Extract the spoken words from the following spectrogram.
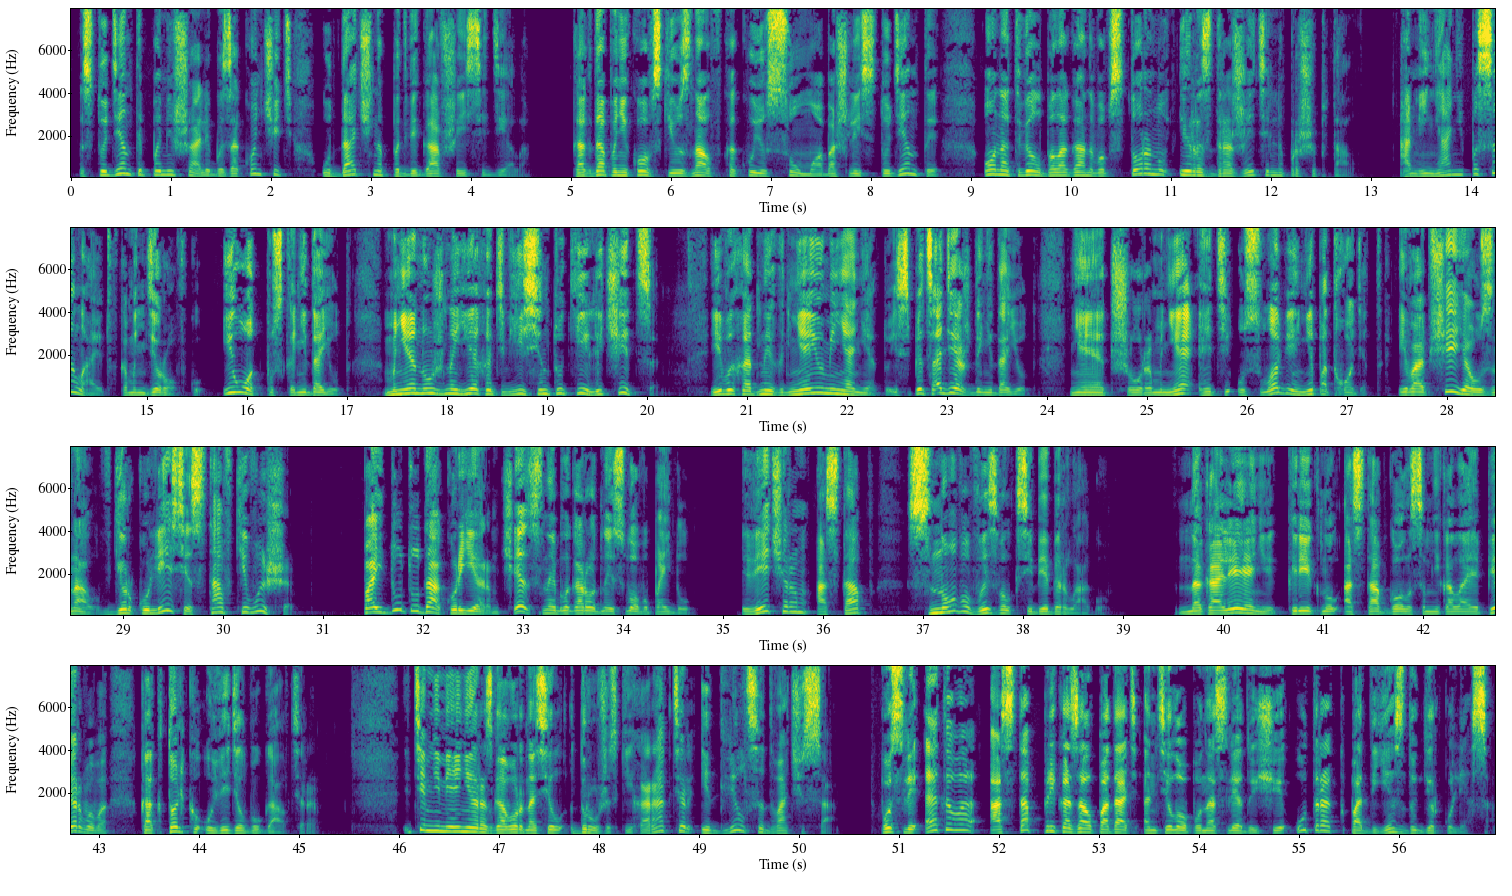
Студенты помешали бы закончить удачно подвигавшееся дело. Когда Паниковский узнал, в какую сумму обошлись студенты, он отвел Балаганова в сторону и раздражительно прошептал. «А меня не посылают в командировку и отпуска не дают. Мне нужно ехать в Ессентуки лечиться и выходных дней у меня нету, и спецодежды не дают. Нет, Шура, мне эти условия не подходят. И вообще я узнал, в Геркулесе ставки выше. Пойду туда курьером, честное благородное слово пойду. Вечером Остап снова вызвал к себе Берлагу. «На колени!» — крикнул Остап голосом Николая Первого, как только увидел бухгалтера. Тем не менее, разговор носил дружеский характер и длился два часа. После этого Остап приказал подать антилопу на следующее утро к подъезду Геркулеса.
